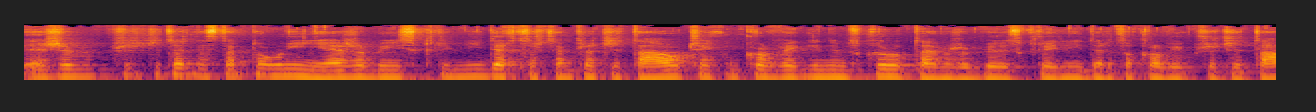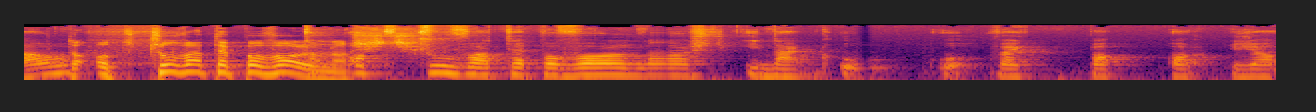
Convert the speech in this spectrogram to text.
y, żeby przeczytać następną linię, żeby jej screenreader coś tam przeczytał, czy jakimkolwiek innym skrótem, żeby screenreader cokolwiek przeczytał. To odczuwa tę powolność. To odczuwa tę powolność i na, u, u, poziom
